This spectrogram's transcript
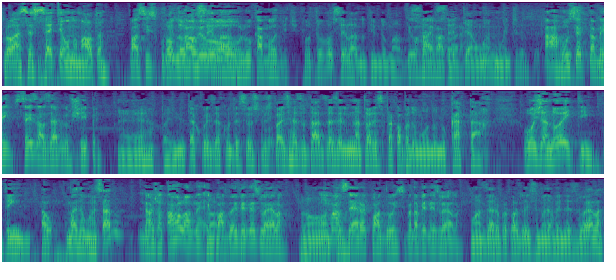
Croácia 7x1 no Malta. Faça isso comigo Faltou não, você viu, lá. Luca Modric? Faltou você lá no time do Malta. Deu raiva agora. 7x1 é muito, velho. A Rússia também, 6x0 no Chipre. É, rapaz, muita coisa aconteceu. Os principais resultados das eliminatórias para a Copa do Mundo no Catar. Hoje à noite, tem mais algum resultado? Não, já tá rolando, né? Pronto. Equador e Venezuela. Pronto. 1x0 Equador em cima da Venezuela. 1x0 para Equador em cima da Venezuela.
